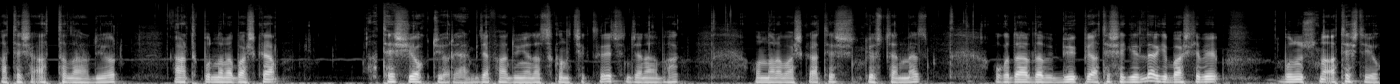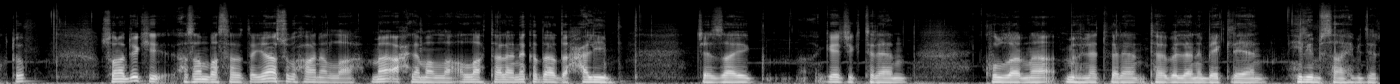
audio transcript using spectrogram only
ateşe attılar diyor. Artık bunlara başka ateş yok diyor yani. Bir defa dünyada sıkıntı çıktığı için Cenab-ı Hak onlara başka ateş göstermez. O kadar da büyük bir ateşe girdiler ki başka bir bunun üstünde ateş de yoktu. Sonra diyor ki Hasan Basra'da ya Subhanallah ma ahlemallah Allah Teala ne kadar da halim cezayı geciktiren kullarına mühlet veren tövbelerini bekleyen hilim sahibidir.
